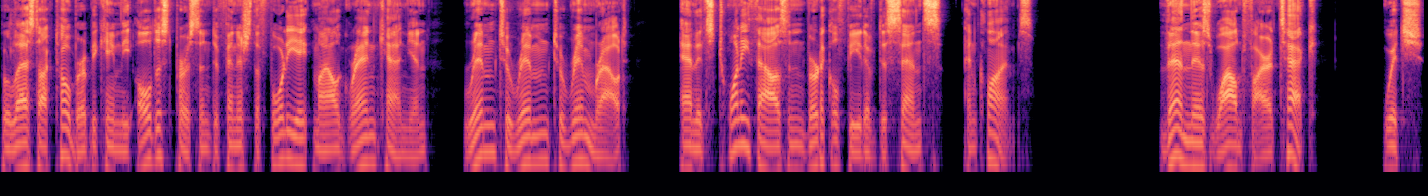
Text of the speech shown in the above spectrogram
who last October became the oldest person to finish the 48 mile Grand Canyon rim to rim to rim route and its 20,000 vertical feet of descents and climbs. Then there's Wildfire Tech, which,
